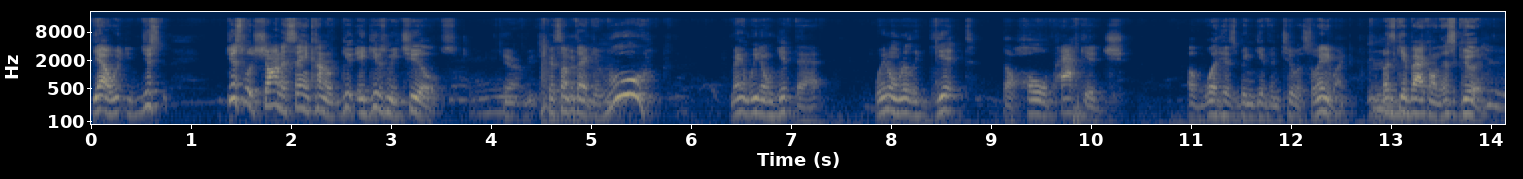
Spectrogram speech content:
Yeah, just just what Sean is saying kind of it gives me chills. Yeah. Because I'm thinking, woo, man, we don't get that. We don't really get the whole package of what has been given to us. So anyway, let's get back on this. Good.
